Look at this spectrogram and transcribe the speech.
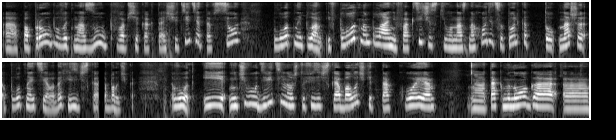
а, попробовать на зуб, вообще как-то ощутить, это все – плотный план. И в плотном плане фактически у нас находится только то, наше плотное тело, да, физическая оболочка. Вот. И ничего удивительного, что в физической оболочке такое, а, так много э,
